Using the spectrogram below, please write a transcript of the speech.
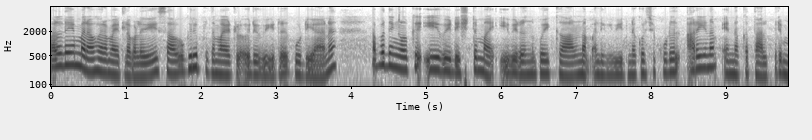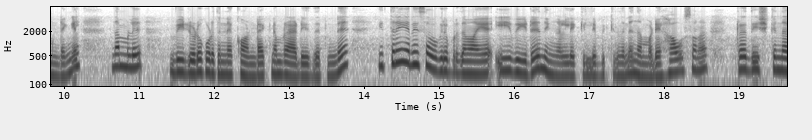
വളരെ മനോഹരമായിട്ടുള്ള വളരെ സൗകര്യപ്രദമായിട്ടുള്ള ഒരു വീട് കൂടിയാണ്. അപ്പോൾ നിങ്ങൾക്ക് ഈ വീട് ഇഷ്ടമായി ഈ വീടൊന്ന് പോയി കാണണം അല്ലെങ്കിൽ വീടിനെക്കുറിച്ച് കൂടുതൽ അറിയണം എന്നൊക്കെ താല്പര്യമുണ്ടെങ്കിൽ നമ്മൾ വീഡിയോയുടെ കൂടെ തന്നെ കോൺടാക്റ്റ് നമ്പർ ആഡ് ചെയ്തിട്ടുണ്ട്. ഇത്രയേറെ സൗകര്യപ്രദമായ ഈ വീട് നിങ്ങളിലേക്ക് ലഭിക്കുന്നതിന് നമ്മുടെ ഹൗസ് ഓണർ പ്രതീക്ഷിക്കുന്ന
